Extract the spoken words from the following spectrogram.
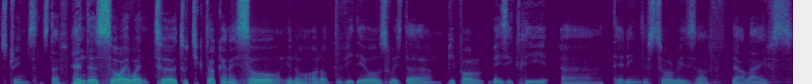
streams and stuff. And so I went to TikTok and I saw, you know, all of the videos with the people basically telling the stories of their lives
